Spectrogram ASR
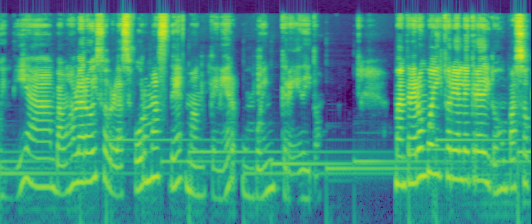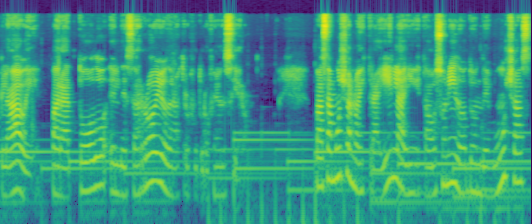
día. Vamos a hablar hoy sobre las formas de mantener un buen crédito. Mantener un buen historial de crédito es un paso clave para todo el desarrollo de nuestro futuro financiero. Pasa mucho en nuestra isla y en Estados Unidos, donde muchas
